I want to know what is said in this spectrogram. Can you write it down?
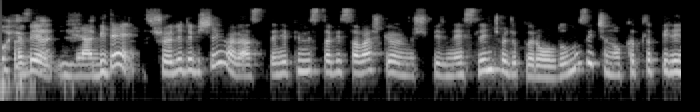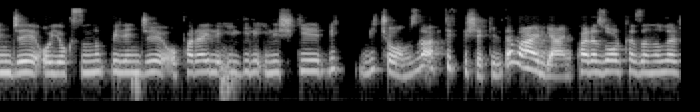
O Tabii yüzden yani bir de şöyle de bir şey var aslında. Hepimiz tabii savaş görmüş bir neslin çocukları olduğumuz için o kıtlık bilinci, o yoksunluk bilinci, o parayla ilgili ilişki bir, birçoğumuzda aktif bir şekilde var yani. Para zor kazanılır,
